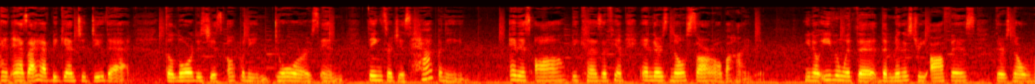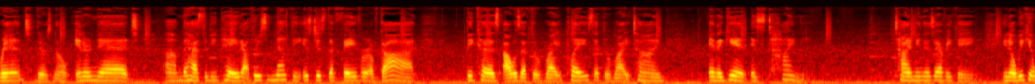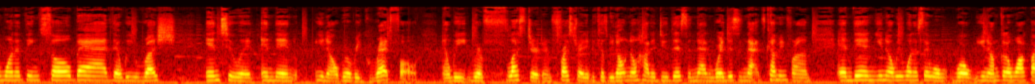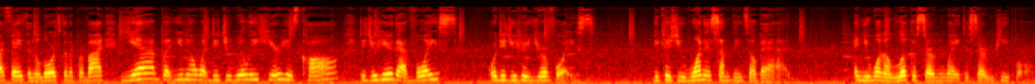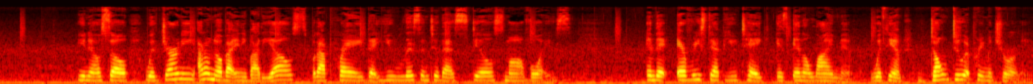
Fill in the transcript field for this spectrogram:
and as I have begun to do that, the Lord is just opening doors and things are just happening and it's all because of him and there's no sorrow behind it. You know even with the the ministry office there's no rent there's no internet um, that has to be paid out. There's nothing. It's just the favor of god because i was at the right place at the right time. And again it's timing. Timing is everything. You know we can want a thing so bad that we rush into it and then you know we're regretful and we we're flustered and frustrated because we don't know how to do this and that and where this and that's coming from. And then you know we want to say well well you know I'm going to walk by faith and the Lord's going to provide. Yeah but you know what? Did you really hear his call? Did you hear that voice? Or did you hear your voice? Because you wanted something so bad and you want to look a certain way to certain people you know, so with Journey, I don't know about anybody else, but I pray that you listen to that still small voice and that every step you take is in alignment with Him. Don't do it prematurely.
